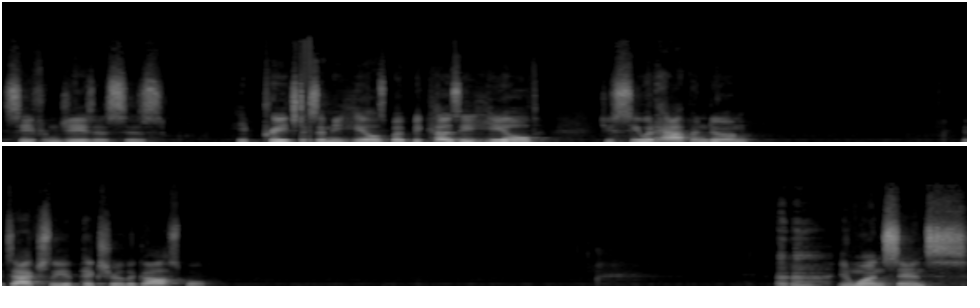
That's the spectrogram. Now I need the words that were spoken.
see from Jesus is he preaches and he heals, but because he healed, do you see what happened to him? It's actually a picture of the gospel. In one sense,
